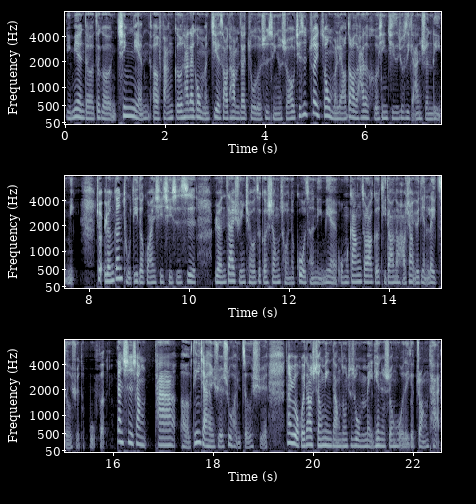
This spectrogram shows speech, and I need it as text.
里面的这个青年呃凡哥，他在跟我们介绍他们在做的事情的时候，其实最终我们聊到的它的核心其实就是一个安身立命，就人跟土地的关系，其实是人在寻求这个生存的过程里面，我们刚刚周老哥提到呢，好像有点类哲学的部分，但事实上它呃听起来很学术。很哲学，那如果回到生命当中，就是我们每天的生活的一个状态，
